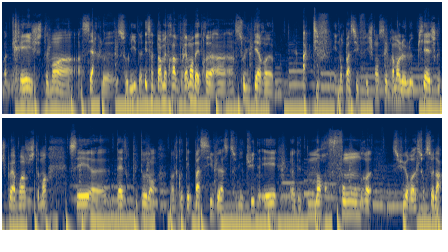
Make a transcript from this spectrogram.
bah, créer justement un, cercle solide et ça te permettra vraiment d'être un, solitaire euh, actif non passif et je pense que c'est vraiment le, piège que tu peux avoir justement c'est euh, d'être plutôt dans, dans, le côté passif de la solitude et de te morfondre sur, sur cela.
